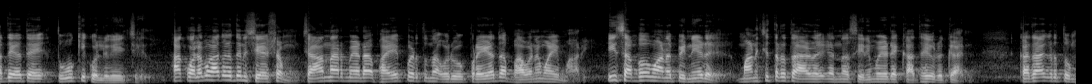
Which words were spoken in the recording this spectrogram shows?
അദ്ദേഹത്തെ തൂക്കിക്കൊല്ലുകയും ചെയ്തു. ആ കൊലപാതകത്തിന് ശേഷം ചാന്നാർമേട ഭയപ്പെടുത്തുന്ന ഒരു പ്രേത ഭവനമായി മാറി. ഈ സംഭവമാണ് പിന്നീട് മണിച്ചിത്രത്താഴ് എന്ന സിനിമയുടെ കഥയൊരുക്കാൻ കഥാകൃത്തും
